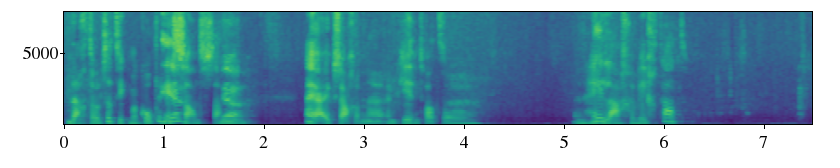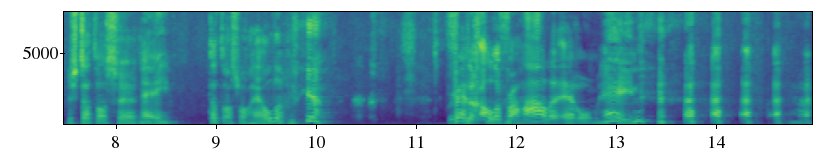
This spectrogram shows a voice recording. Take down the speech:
Ik dacht ook dat ik mijn kop in het zand stak. Ja. Nou ja, ik zag een, een kind wat een heel laag gewicht had. Dus dat was, uh, nee, dat was wel helder. Ja. Verder alle verhalen eromheen. ja.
